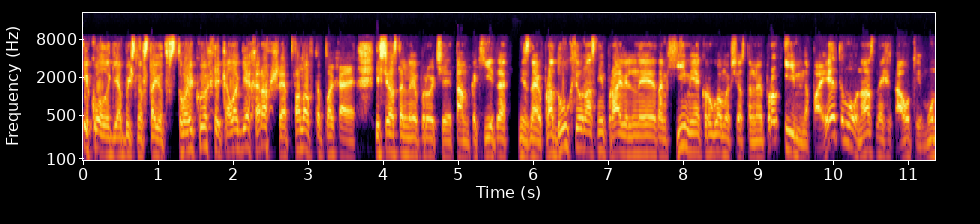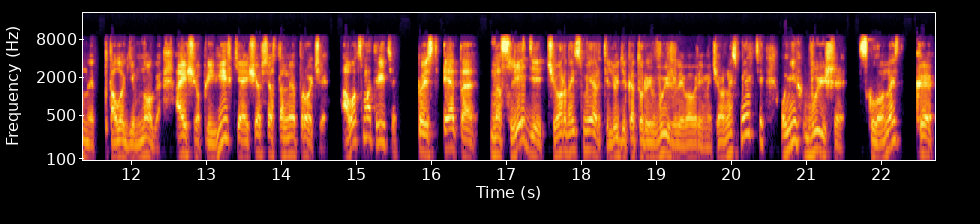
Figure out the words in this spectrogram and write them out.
экологи обычно встают в стойку, экология хорошая, обстановка плохая и все остальное прочее. Там какие-то, не знаю, продукты у нас неправильные, там химия кругом и все остальное прочее. Именно поэтому у нас, значит, аутоиммунной патологии много. А еще прививки, а еще все остальное прочее. А вот смотрите, то есть это наследие черной смерти. Люди, которые выжили во время черной смерти, у них выше склонность к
